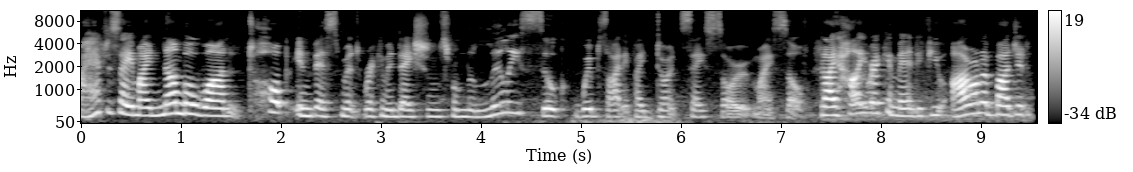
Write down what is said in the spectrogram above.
I have to say my number one top investment recommendations from the Lily Silk website if I don't say so myself. And I highly recommend if you are on a budget,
